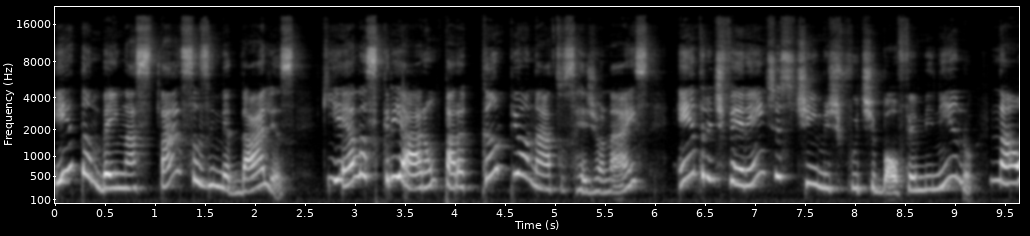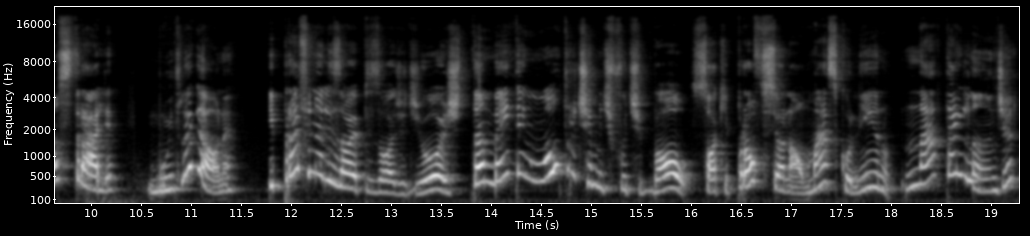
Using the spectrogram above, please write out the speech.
e também nas taças e medalhas que elas criaram para campeonatos regionais entre diferentes times de futebol feminino na Austrália. Muito legal, né? E para finalizar o episódio de hoje, também tem um outro time de futebol, só que profissional masculino, na Tailândia,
